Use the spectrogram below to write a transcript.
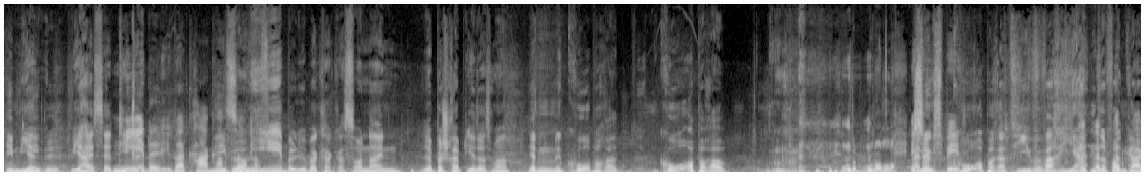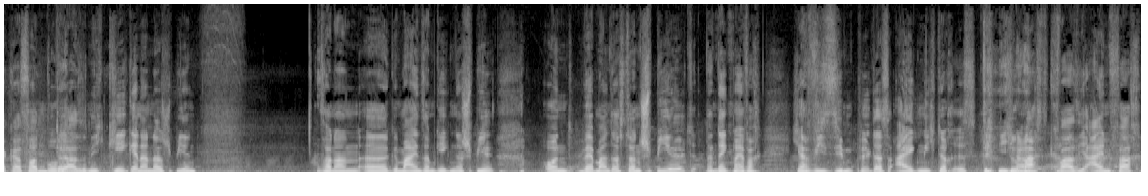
Im wie, Nebel. Wie heißt der Titel? Nebel über Carcassonne. Nebel über Carcassonne. Nein, beschreibt ihr das mal. Ja, eine Koopera Koopera Ist eine schon spät. kooperative Variante von Carcassonne, wo wir also nicht gegeneinander spielen, sondern äh, gemeinsam gegen das Spiel. Und wenn man das dann spielt, dann denkt man einfach, ja, wie simpel das eigentlich doch ist. Du Ja. machst quasi einfach,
